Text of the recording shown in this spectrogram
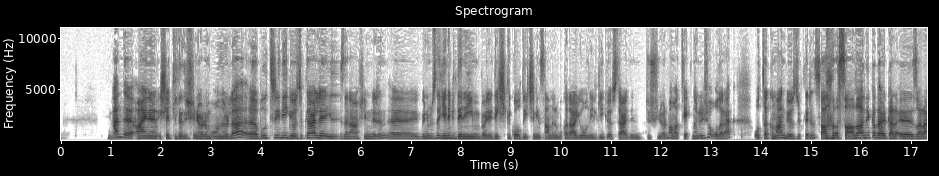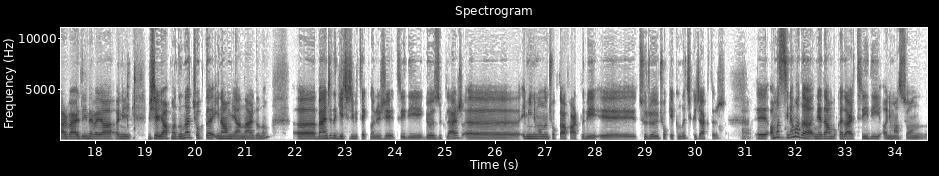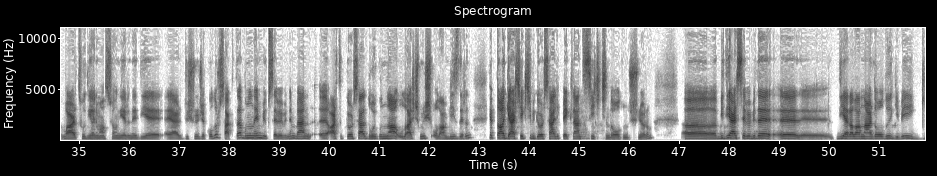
Ben de aynı şekilde düşünüyorum Onur'la. Ee, Bu 3D gözlüklerle izlenen filmlerin e, günümüzde yeni bir deneyim, böyle bir değişiklik olduğu için insanların bu kadar yoğun ilgi gösterdiğini düşünüyorum. Ama teknoloji olarak o takılan gözlüklerin sağ- sağlığa ne kadar e, zarar verdiğine veya hani bir şey yapmadığına çok da inanmayanlardanım. Ee, Bence de geçici bir teknoloji 3D gözlükler. Ee, Eminim onun çok daha farklı bir e, türü çok yakında çıkacaktır. Ee, ama sinemada neden bu kadar 3D animasyon var, 2D animasyon yerine diye eğer düşünecek olursak da bunun en büyük sebebinin ben e, artık görsel doygunluğa ulaşmış olan bizlerin hep daha gerçekçi bir görsellik beklentisi içinde olduğunu düşünüyorum. Ee, Bir diğer sebebi de e, e, diğer alanlarda olduğu gibi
